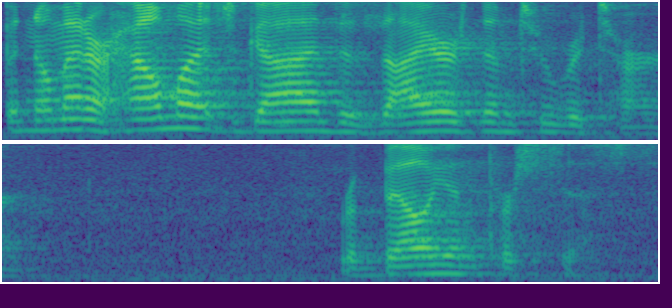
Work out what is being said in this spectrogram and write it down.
But no matter how much God desires them to return, rebellion persists.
